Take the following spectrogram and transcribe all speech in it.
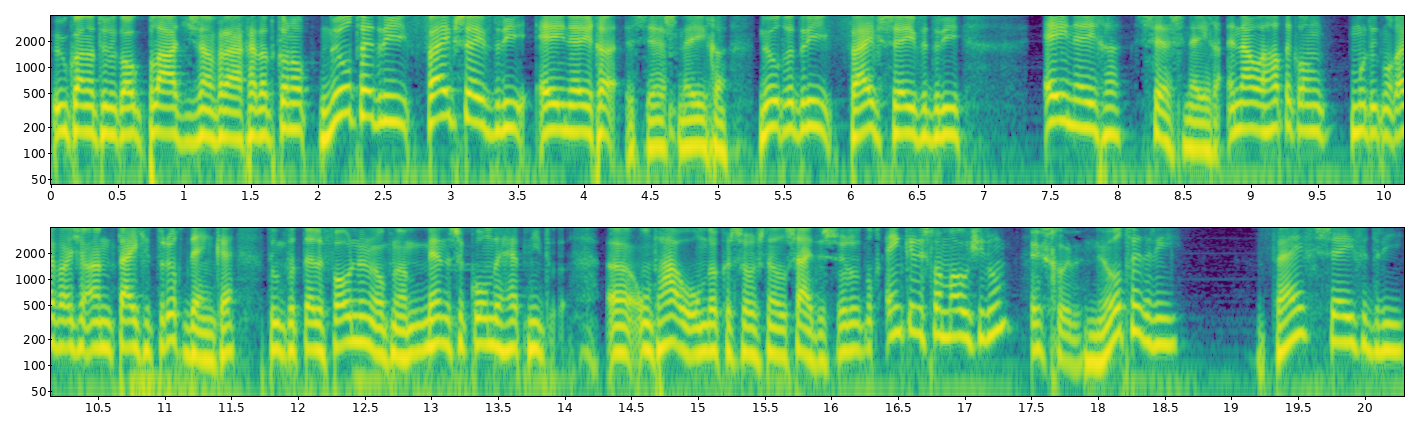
U kan natuurlijk ook plaatjes aanvragen. Dat kan op 023 573 1969. 023 573 1969. En nou had ik al, moet ik nog even als je aan een tijdje terugdenken. Toen ik dat telefoonnummer opnam. Mensen konden het niet eh, onthouden omdat ik het zo snel zei. Dus zullen we het nog één keer in slow motion doen? Is goed. 023 573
